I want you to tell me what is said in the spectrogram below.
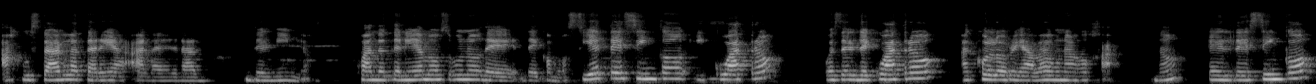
ajustar la tarea a la edad del niño. Cuando teníamos uno de, como 7, 5 y 4, pues el de 4 coloreaba una hoja, ¿no? El de 5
